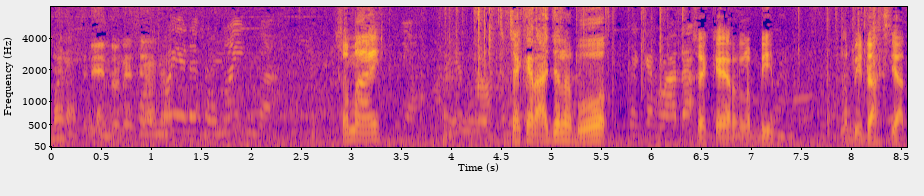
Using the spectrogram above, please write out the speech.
mana? di Indonesia kan. Somai ada somai enggak? Somai, Ya, ayam ceker aja lah bu. ceker lada. Ceker lebih lebih dahsyat.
